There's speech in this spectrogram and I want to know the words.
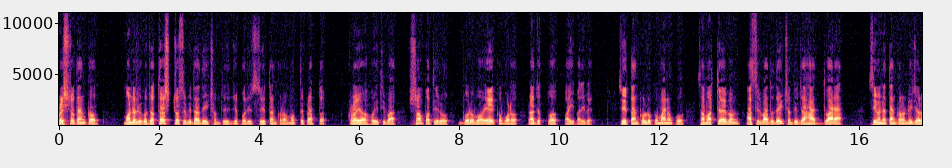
ଖ୍ରୀଷ୍ଟ ତାଙ୍କ ମଣ୍ଡଳୀକୁ ଯଥେଷ୍ଟ ସୁବିଧା ଦେଇଛନ୍ତି ଯେପରି ସେ ତାଙ୍କର ମୁକ୍ତିପ୍ରାପ୍ତ କ୍ରୟ ହୋଇଥିବା ସମ୍ପତ୍ତିରୁ ଗୌରବ ଏକ ବଡ଼ ରାଜତ୍ୱ ପାଇପାରିବେ। ସେ ତାଙ୍କ ଲୋକମାନଙ୍କୁ ସାମର୍ଥ୍ୟ ଏବଂ ଆଶୀର୍ବାଦ ଦେଇଛନ୍ତି ଯାହା ଦ୍ୱାରା ସେମାନେ ତାଙ୍କର ନିଜର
